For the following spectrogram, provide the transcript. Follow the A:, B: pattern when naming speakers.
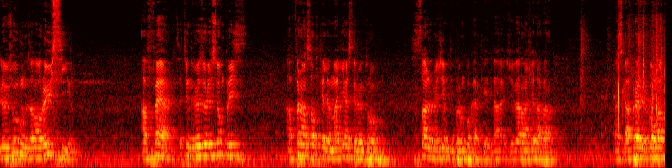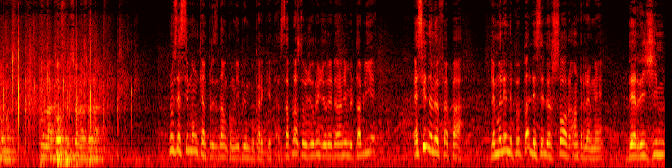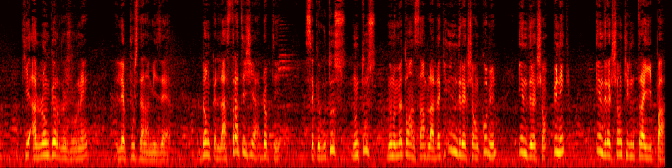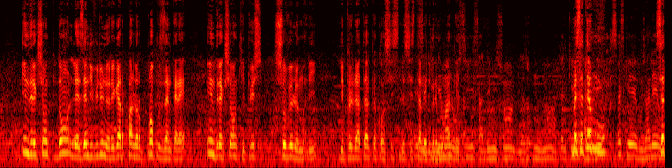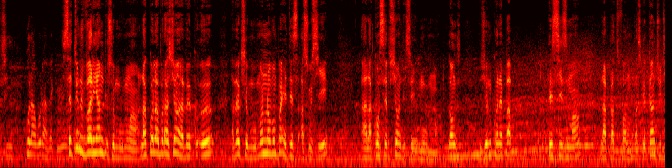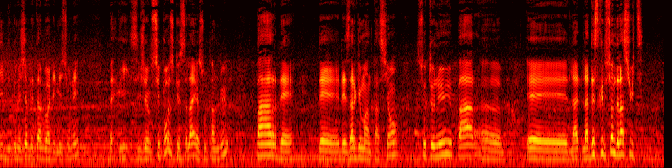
A: le jour où nous allons réussir à faire, c'est une résolution prise, à faire en sorte que les Maliens se retrouvent sans le régime d'Ibrahim Bokar je vais ranger la barbe. Parce qu'après, le combat commence pour la construction nationale. Nous estimons qu'un président comme Ibrahim Bokar sa place aujourd'hui, j'aurais dérangé le tablier. Et s'il ne le fait pas, les Maliens ne peuvent pas laisser leur sort entre les mains des régimes qui, à longueur de journée, les poussent dans la misère. Donc la stratégie à adopter, c'est que vous tous, nous tous, nous nous mettons ensemble avec une direction commune, une direction unique, une direction qui ne trahit pas, une direction dont les individus ne regardent pas leurs propres intérêts, une direction qui puisse sauver le Mali des prédateurs que consiste le système
B: de
A: Ibrahim
B: aussi sa démission des autres mouvements tels
A: Mais c'est un mouvement.
B: Est-ce que vous allez aussi collaborer avec eux
A: C'est une variante de ce mouvement. La collaboration avec eux, avec ce mouvement, nous n'avons pas été associés à la conception de ce mouvement. Donc, je ne connais pas précisément la plateforme. Parce que quand tu dis que le chef d'État doit démissionner, ben, je suppose que cela est sous-tendu par des, des, argumentations soutenues par euh, la, la, description de la suite.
